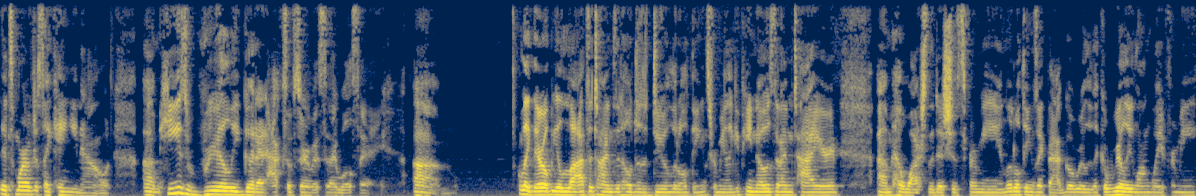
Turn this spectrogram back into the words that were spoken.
it's more of just like hanging out. Um, he's really good at acts of service, I will say. Um, like there will be lots of times that he'll just do little things for me. Like if he knows that I'm tired, um, he'll wash the dishes for me and little things like that go really like a really long way for me.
